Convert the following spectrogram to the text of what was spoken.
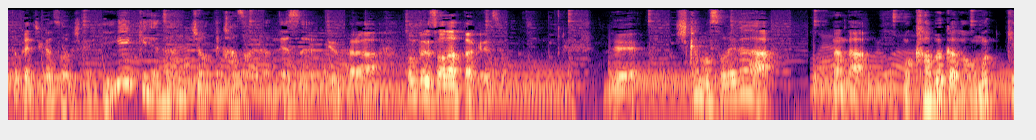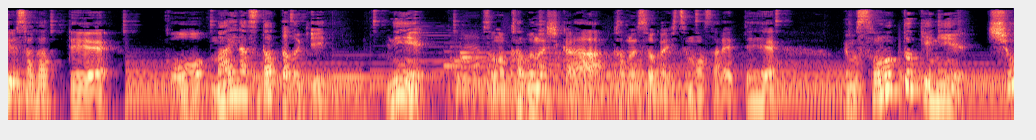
とか時価総額じゃない、利益で何兆って数えるんですって言ったら、本当にそうなったわけですよ。で、しかもそれが、なんだ、もう株価が思いっきり下がって、こう、マイナスだった時に、その株主から株主総会で質問されて、でもその時に超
